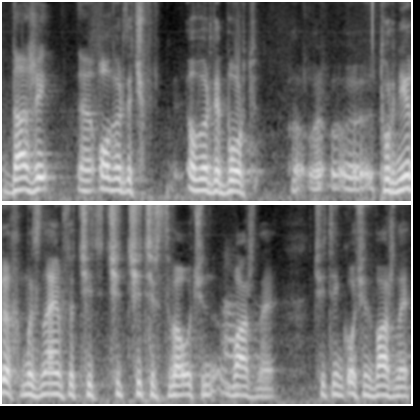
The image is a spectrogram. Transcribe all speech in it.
Даже э, over, the, over the board турнирах мы знаем, что чит, чит, читерство очень важное. Читинг очень важная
